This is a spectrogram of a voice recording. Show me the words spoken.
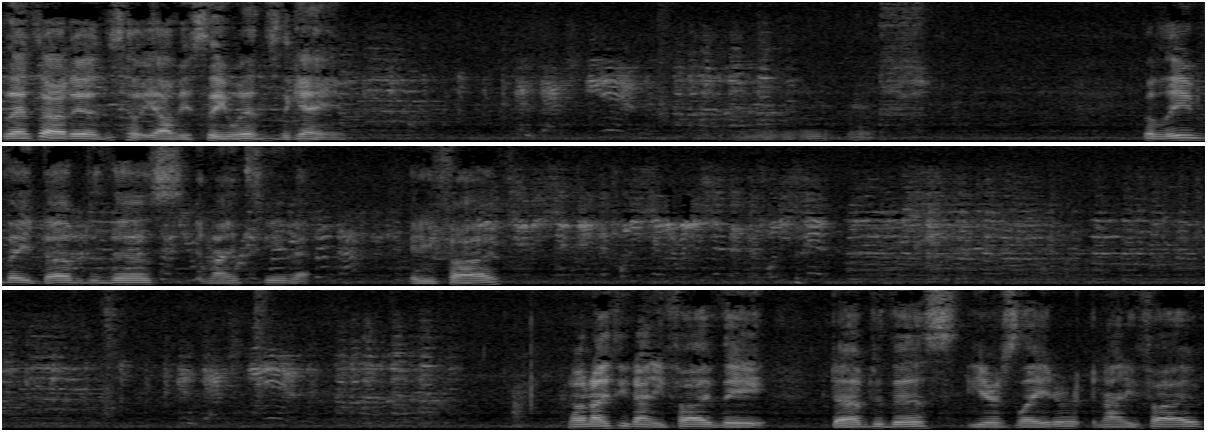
That's how it is. So he obviously wins the game. Believe they dubbed this in 1985. No, 1995 they dubbed this years later in 95.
